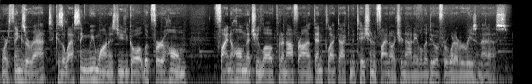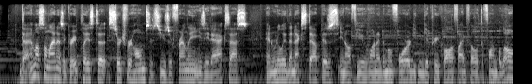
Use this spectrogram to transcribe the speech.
where things are at. Because the last thing we want is you to go out look for a home, find a home that you love, put an offer on it, then collect documentation and find out you're not able to do it for whatever reason that is. The MLS Online is a great place to search for homes. It's user-friendly, easy to access, and really the next step is, you know, if you wanted to move forward, you can get pre-qualified, fill out the form below,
